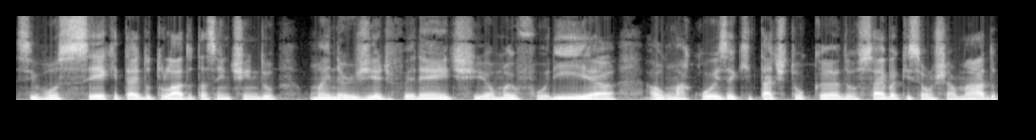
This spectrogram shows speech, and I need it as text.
Se você que está aí do outro lado está sentindo uma energia diferente, uma euforia, alguma coisa que está te tocando, saiba que isso é um chamado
